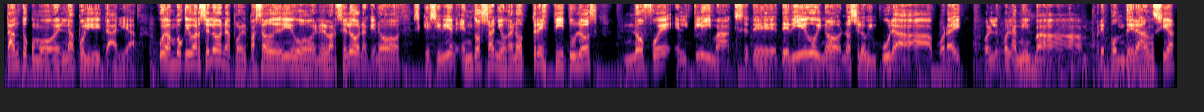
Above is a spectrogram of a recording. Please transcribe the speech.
tanto como el Napoli de Italia. Juegan Boca y Barcelona por el pasado de Diego en el Barcelona, que no, que si bien en dos años ganó tres títulos, no fue el clímax de, Diego y no, no se lo vincula por ahí con, la misma preponderancia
